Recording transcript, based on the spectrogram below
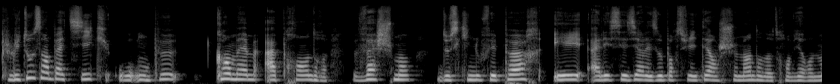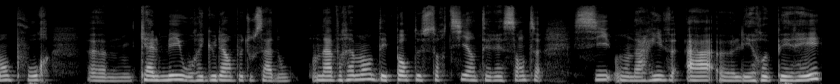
plutôt sympathique où on peut quand même apprendre vachement de ce qui nous fait peur et aller saisir les opportunités en chemin dans notre environnement pour euh, calmer ou réguler un peu tout ça. Donc on a vraiment des portes de sortie intéressantes si on arrive à euh, les repérer.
